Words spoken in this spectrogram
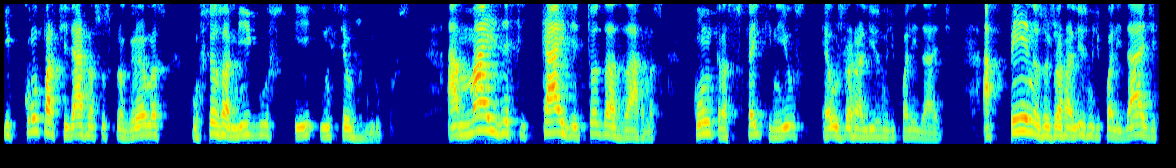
e compartilhar nossos programas com seus amigos e em seus grupos. A mais eficaz de todas as armas contra as fake news é o jornalismo de qualidade. Apenas o jornalismo de qualidade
